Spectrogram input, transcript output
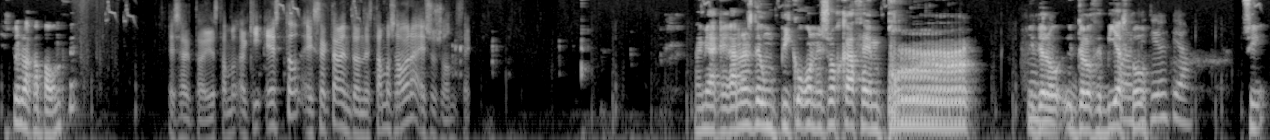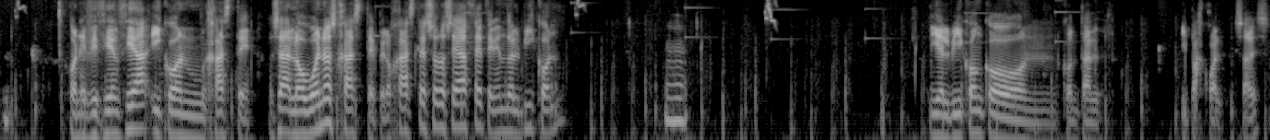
¿Esto es la capa 11? Exacto, ahí estamos. Aquí, esto, exactamente donde estamos ahora, eso es 11. Ay, mira, qué ganas de un pico con esos que hacen. prrrr y, te lo, y te lo cepillas Con todo. eficiencia. Sí. Con eficiencia y con haste. O sea, lo bueno es haste, pero haste solo se hace teniendo el beacon y el beacon con, con tal. Y Pascual, ¿sabes?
